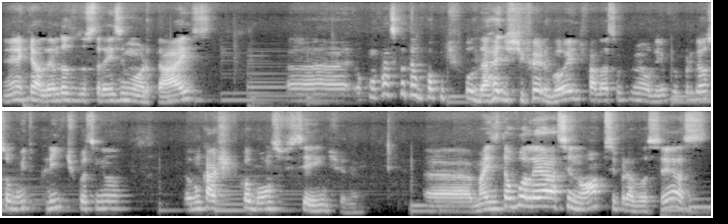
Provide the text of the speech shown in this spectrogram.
né, que é A Lenda dos Três Imortais. Uh, eu confesso que eu tenho um pouco de dificuldade, de vergonha de falar sobre o meu livro, porque eu sou muito crítico, assim, eu, eu nunca acho que ficou bom o suficiente, né? Uh, mas então vou ler a sinopse para vocês,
